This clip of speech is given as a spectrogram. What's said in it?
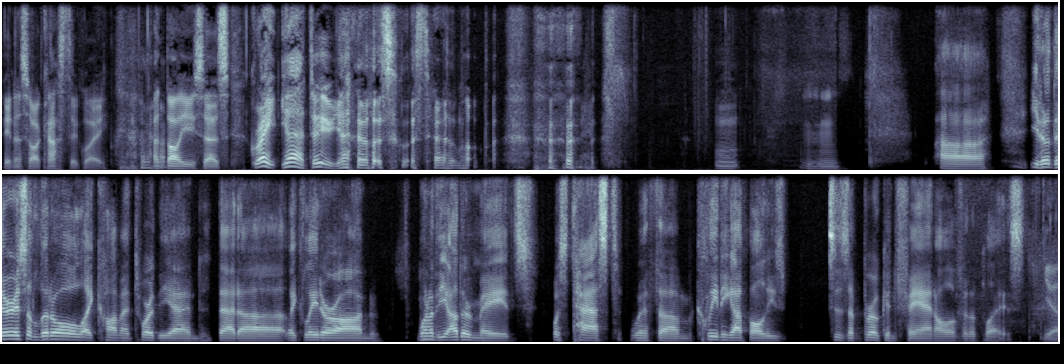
In a sarcastic way, and Bao Yu says, "Great, yeah, do, yeah, let's let's tear them up." mm, Mhm. Uh, you know, there is a little like comment toward the end that uh, like later on, one of the other maids was tasked with um, cleaning up all these pieces of broken fan all over the place. yeah,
